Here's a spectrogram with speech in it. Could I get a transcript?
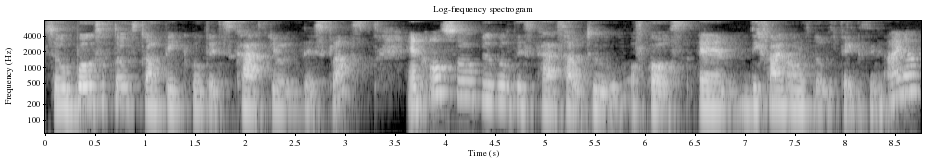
So both of those topics will be discussed during this class. And also we will discuss how to, of course, um, define all of those things in IDA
